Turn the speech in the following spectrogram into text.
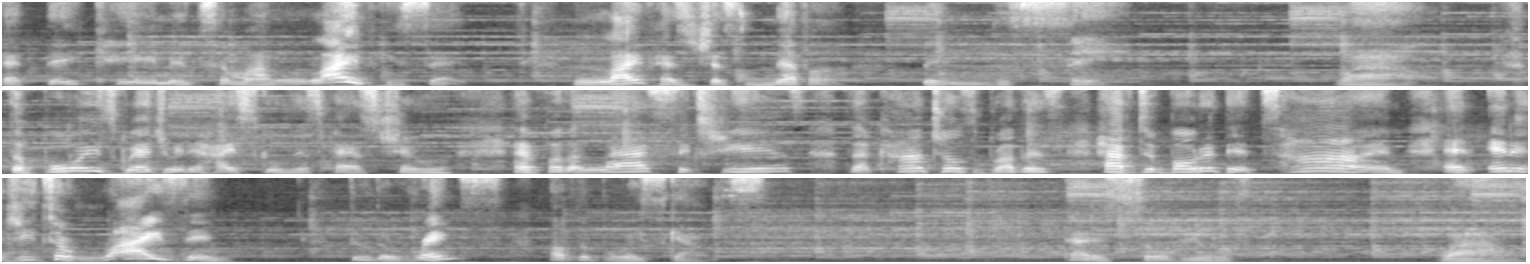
that they came into my life, he said. Life has just never been the same. Wow. The boys graduated high school this past June, and for the last six years, the Cantos brothers have devoted their time and energy to rising through the ranks of the Boy Scouts. That is so beautiful. Wow.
